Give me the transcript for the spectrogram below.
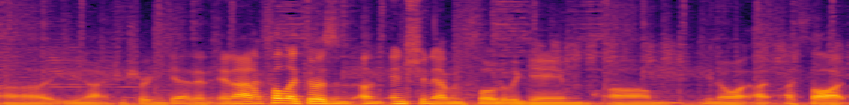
uh, you're not actually sure you can get. And, and I felt like there was an, an, interesting ebb and flow to the game. Um, you know, I, I, thought,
